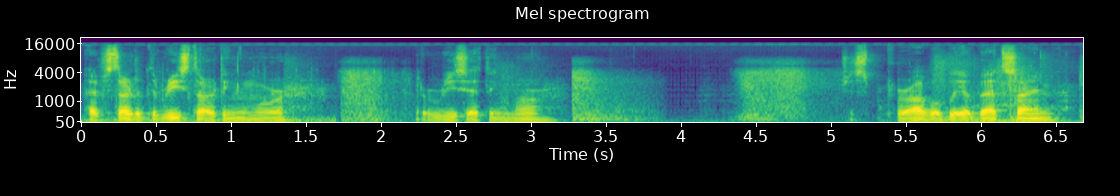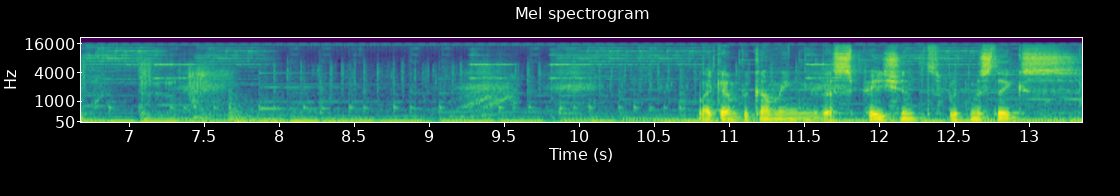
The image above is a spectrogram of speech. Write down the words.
I've started the restarting more, or resetting more. Which is probably a bad sign. Like I'm becoming less patient with mistakes.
